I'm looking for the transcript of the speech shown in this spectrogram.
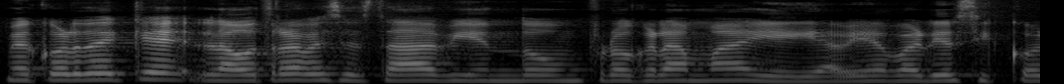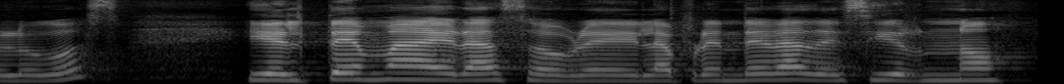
me acordé que la otra vez estaba viendo un programa y había varios psicólogos y el tema era sobre el aprender a decir no.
